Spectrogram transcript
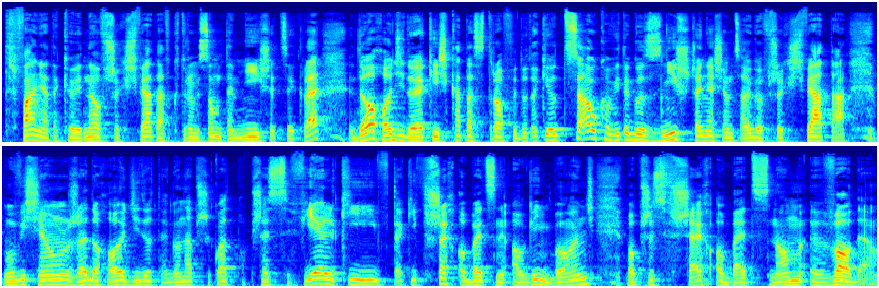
trwania takiego jednego wszechświata, w którym są te mniejsze cykle, dochodzi do jakiejś katastrofy, do takiego całkowitego zniszczenia się całego wszechświata. Mówi się, że dochodzi do tego na przykład poprzez wielki, taki wszechobecny ogień, bądź poprzez wszechobecną wodę.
